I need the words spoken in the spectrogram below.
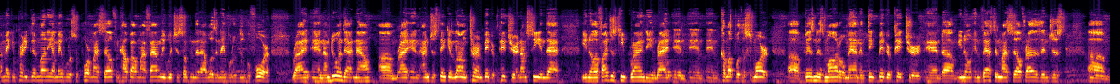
I'm making pretty good money. I'm able to support myself and help out my family, which is something that I wasn't able to do before, right? And I'm doing that now, um, right? And I'm just thinking long term, bigger picture, and I'm seeing that you know if i just keep grinding right and and and come up with a smart uh, business model man and think bigger picture and um, you know invest in myself rather than just um,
